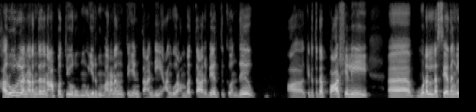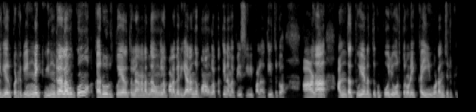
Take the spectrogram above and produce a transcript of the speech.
கரூர்ல நடந்தது நாற்பத்தி ஒரு உயிர் மரணத்தையும் தாண்டி அங்க ஒரு ஐம்பத்தாறு பேர்த்துக்கு வந்து கிட்டத்தட்ட பார்ஷியலி உடல்ல சேதங்கள் ஏற்பட்டிருக்கு. இன்னைக்கு இன்றளவுக்கும் கரூர் துயரத்துல நடந்தவங்களை பல பேர் இறந்து போனவங்களை பத்தி நம்ம பேசி பல தீர்த்துட்டோம். ஆனா அந்த துயரத்துக்கு போய் ஒருத்தருடைய கை உடைஞ்சிருக்கு.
